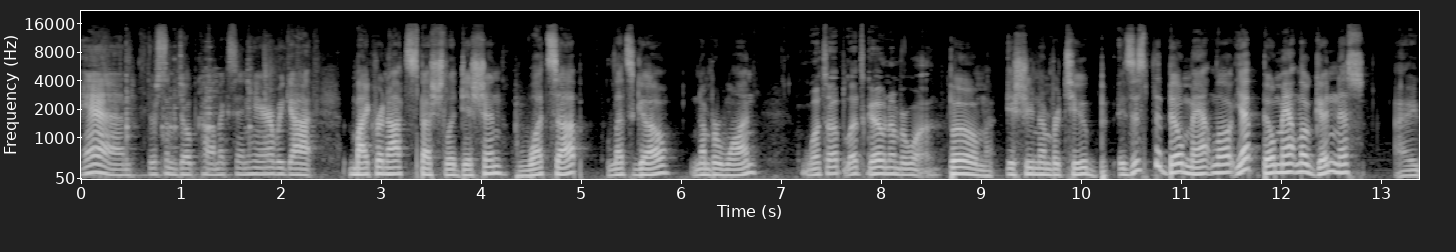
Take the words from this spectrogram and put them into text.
And there's some dope comics in here. We got Micronauts Special Edition. What's up? Let's go. Number one. What's up? Let's go. Number one. Boom. Issue number two. Is this the Bill Mantlo? Yep, Bill Mantlo goodness. I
